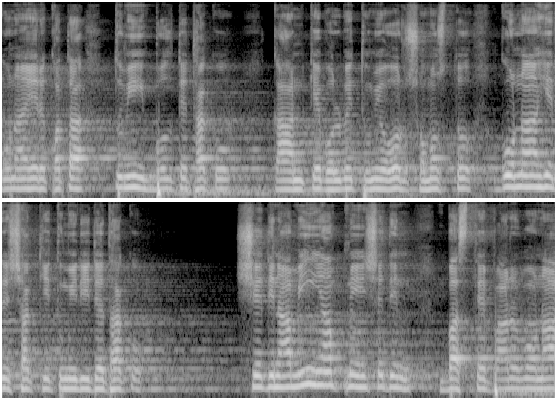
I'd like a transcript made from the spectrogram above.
গুনাহের কথা তুমি বলতে থাকো। কানকে বলবে, তুমি ওর সমস্ত গুনাহের সাক্ষী তুমি দিতে থাকো। সেদিন আমি আপনি সেদিন বাঁচতে পারব না।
